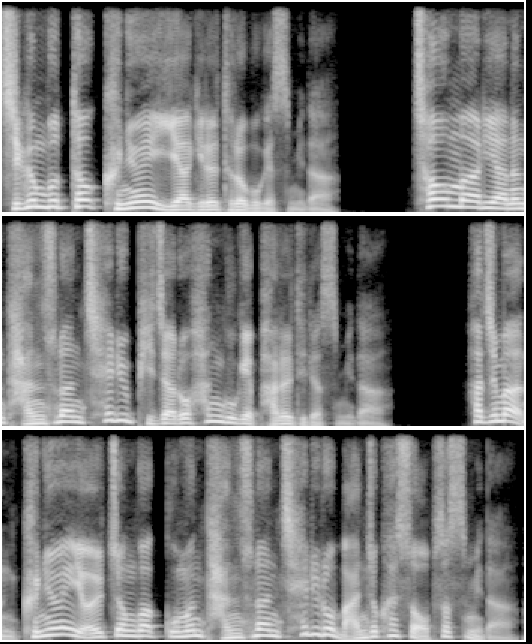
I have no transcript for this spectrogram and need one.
지금부터 그녀의 이야기를 들어보겠습니다. 처음 마리아는 단순한 체류 비자로 한국에 발을 디뎠습니다. 하지만 그녀의 열정과 꿈은 단순한 체류로 만족할 수 없었습니다.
